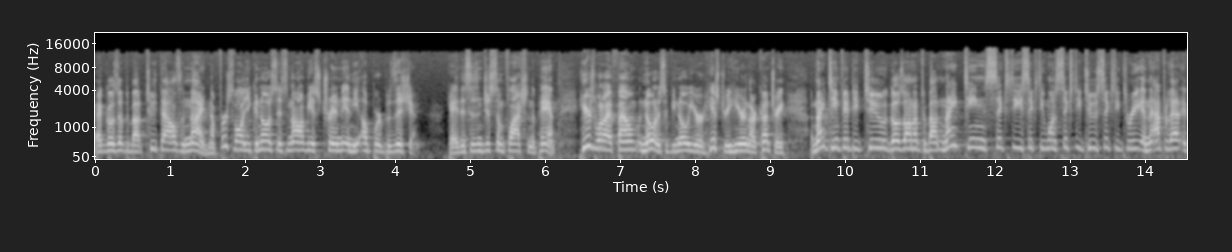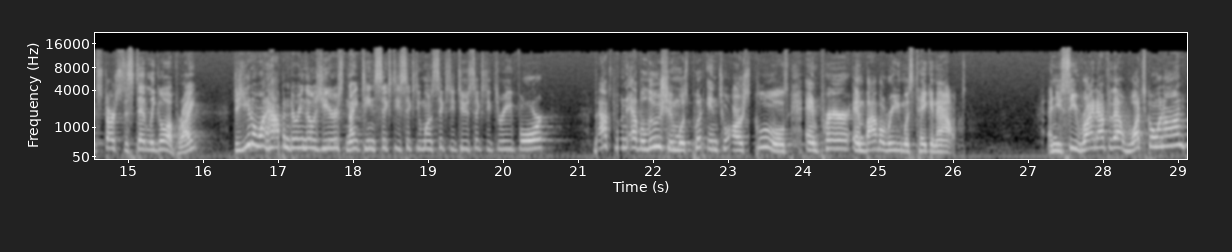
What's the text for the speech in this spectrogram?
it goes up to about 2009. Now, first of all, you can notice it's an obvious trend in the upward position. Okay, this isn't just some flash in the pan. Here's what I found. Notice if you know your history here in our country, 1952 it goes on up to about 1960, 61, 62, 63, and after that it starts to steadily go up. Right? Do you know what happened during those years? 1960, 61, 62, 63, 4? That's when evolution was put into our schools and prayer and Bible reading was taken out. And you see right after that, what's going on?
